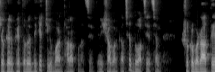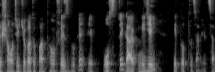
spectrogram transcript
চোখের ভেতরের দিকে টিউমার ধরা পড়েছে। তিনি সবার কাছে দোয়া চেয়েছেন। শুক্রবার রাতে সামাজিক যোগাযোগ মাধ্যম ফেসবুকে এক পোস্টে গায়ক নিজেই এই তথ্য জানিয়েছেন।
